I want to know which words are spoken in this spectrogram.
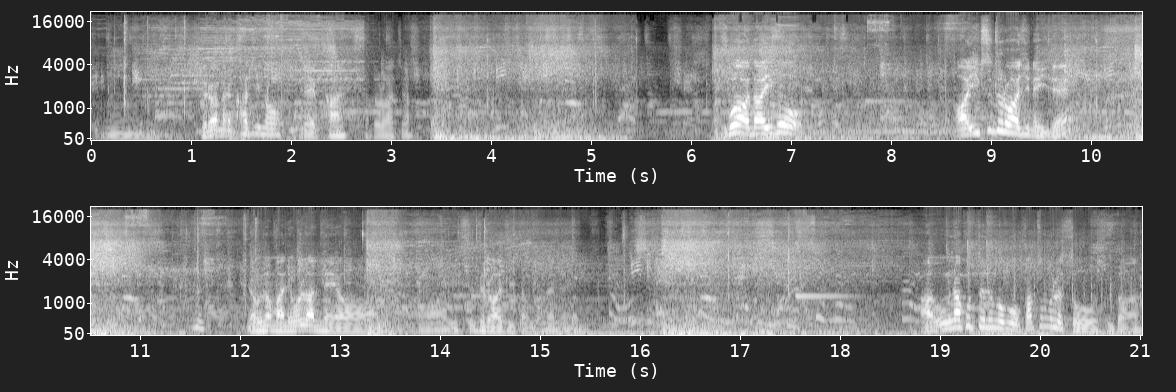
음. 그러면 카지노 네판 가도록 하죠. 뭐야, 나 이거. 아, 익스 들어와지네, 이제. 영상 많이 올랐네요. 어, 익스 들어와질 정도면은. 아, 응나코 뜨는 거 보고 깜짝 놀랐어, 순간.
